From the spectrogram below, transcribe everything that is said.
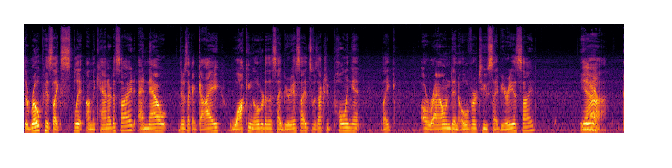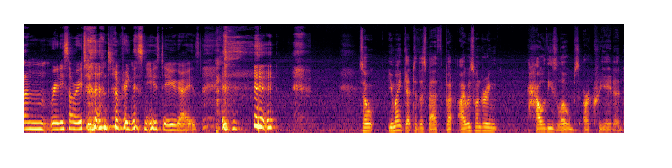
the rope is like split on the Canada side, and now there's like a guy walking over to the Siberia side, so it's actually pulling it like around and over to Siberia's side. Yeah. Yeah. I'm really sorry to, to bring this news to you guys. So you might get to this, Beth, but I was wondering how these lobes are created.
